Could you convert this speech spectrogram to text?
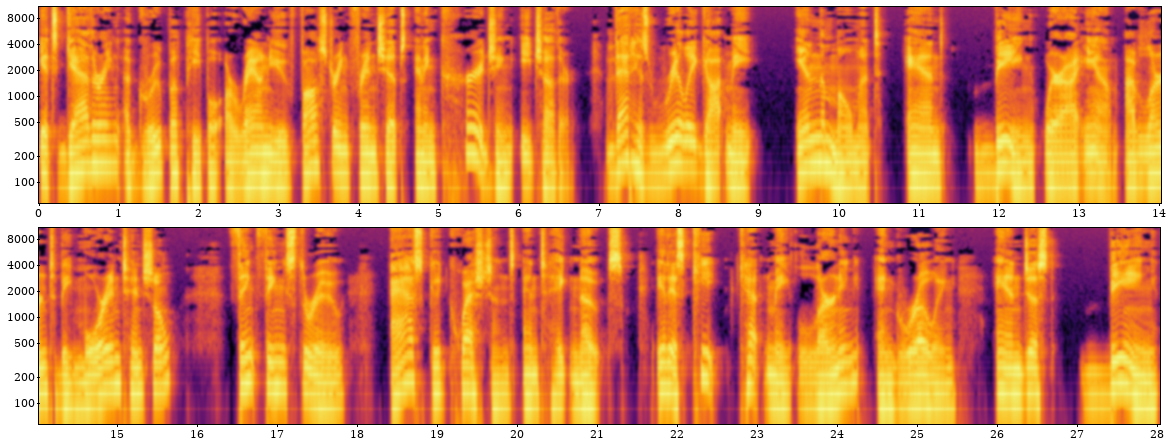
It's gathering a group of people around you, fostering friendships and encouraging each other. That has really got me in the moment and being where I am. I've learned to be more intentional, think things through, ask good questions, and take notes. It has keep, kept me learning and growing and just being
